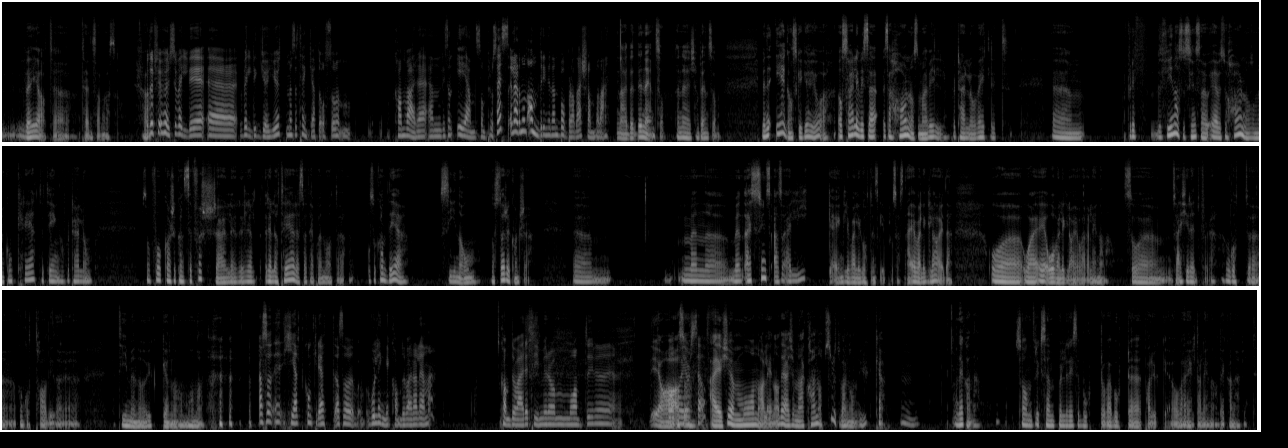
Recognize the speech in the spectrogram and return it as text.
veier til, til en sang, altså. Ja. Og det høres jo veldig, eh, veldig gøy ut, men så tenker jeg at det også kan være en litt sånn ensom prosess? Eller er det noen andre inni den bobla der sammen med deg? Nei, den, den er ensom. Den er kjempeensom. Men det er ganske gøy òg. Og særlig hvis jeg, hvis jeg, har noe som jeg vil fortelle og vet litt. Um, for det, det fineste syns jeg jo er hvis du har noen sånne konkrete ting å fortelle om som folk kanskje kan se for seg eller relatere seg til på en måte. Og så kan det si noe om noe større, kanskje. Um, men, uh, men, jeg syns Altså, jeg liker egentlig veldig godt den skriveprosessen. Jeg er veldig glad i det. Og, og jeg er òg veldig glad i å være alene, da. Så, eh, så jeg er ikke redd for det. Jeg kan godt, eh, jeg kan godt ta de der eh, timene og ukene og månedene. Altså helt konkret, altså hvor lenge kan du være alene? Kan det være timer og måneder Ja, altså yourself? Jeg er ikke måned alene, det er ikke, men jeg kan absolutt være noen uker. Mm. Det kan jeg. Sånn eksempel reise bort og være borte et par uker og være helt alene. Det kan jeg fint.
